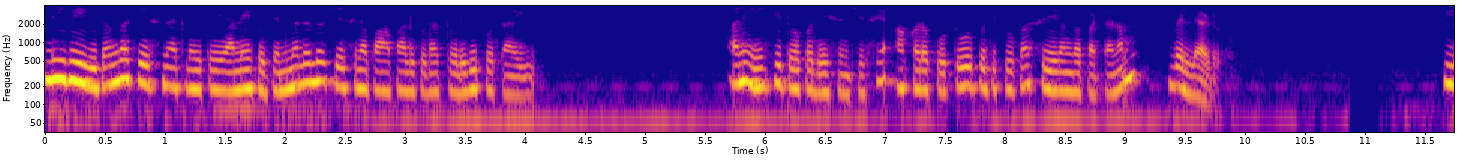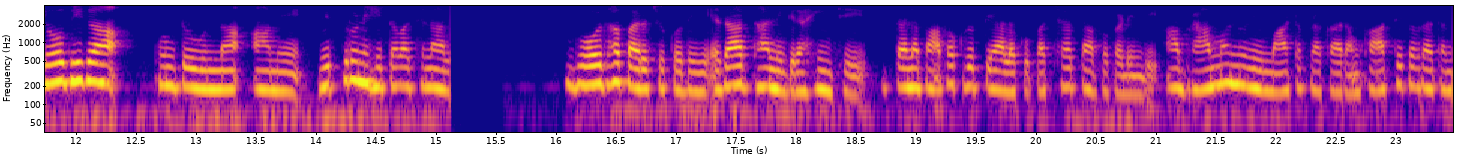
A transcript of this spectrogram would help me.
నీవు ఈ విధంగా చేసినట్లయితే అనేక జన్మలలో చేసిన పాపాలు కూడా తొలగిపోతాయి అని హితోపదేశం చేసి అక్కడకు తూర్పు దిక్కుగా శ్రీరంగపట్టణం వెళ్ళాడు. లోభిగా ఉంటూ ఉన్న ఆమె విప్రుని హితవచనాలు బోధపరుచుకొని యథార్థాన్ని గ్రహించి తన పాపకృత్యాలకు పశ్చాత్తాపపడింది. ఆ బ్రాహ్మణుని మాట ప్రకారం కార్తీక వ్రతం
